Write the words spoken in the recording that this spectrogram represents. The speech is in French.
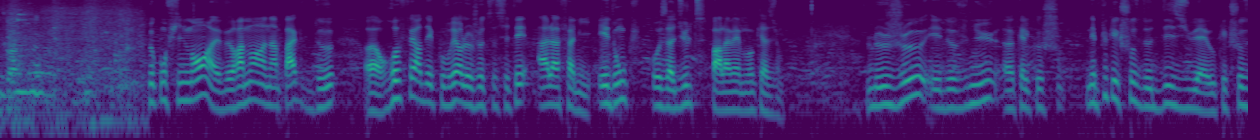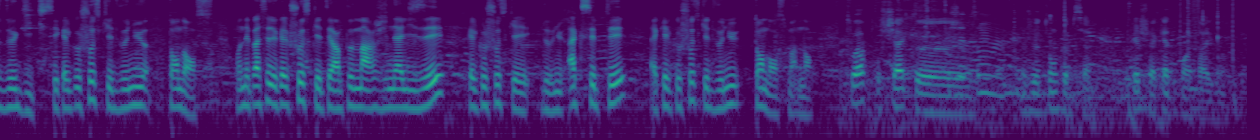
today. Le confinement avait vraiment un impact de euh, refaire découvrir le jeu de société à la famille et donc aux adultes par la même occasion. Le jeu est devenu euh, quelque chose n'est plus quelque chose de désuet ou quelque chose de geek, c'est quelque chose qui est devenu tendance. On est passé de quelque chose qui était un peu marginalisé, quelque chose qui est devenu accepté, à quelque chose qui est devenu tendance maintenant. Toi, pour chaque euh, Jeton, euh. jeton comme ça, je suis à 4 points par exemple.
